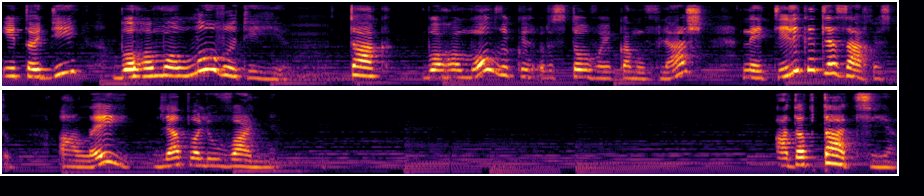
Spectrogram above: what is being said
І тоді богомол ловить її. Так, богомол використовує камуфляж не тільки для захисту, але й для полювання. Адаптація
